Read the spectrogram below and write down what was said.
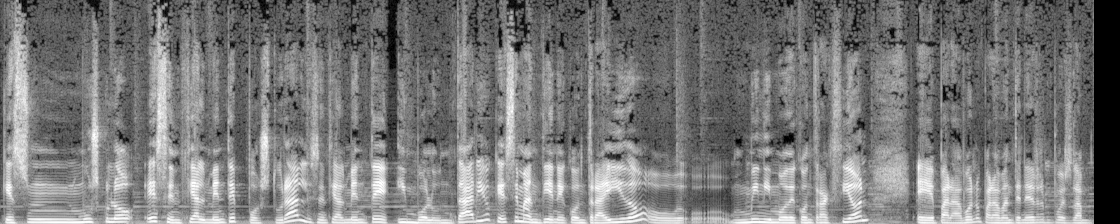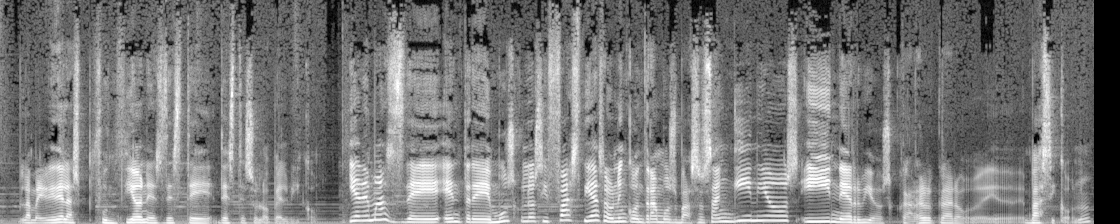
que es un músculo esencialmente postural, esencialmente involuntario, que se mantiene contraído o, un mínimo de contracción eh, para, bueno, para mantener pues, la, la, mayoría de las funciones de este, de este suelo pélvico. Y además de entre músculos y fascias, aún encontramos vasos sanguíneos y nervios, claro, claro, eh, básico, ¿no?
